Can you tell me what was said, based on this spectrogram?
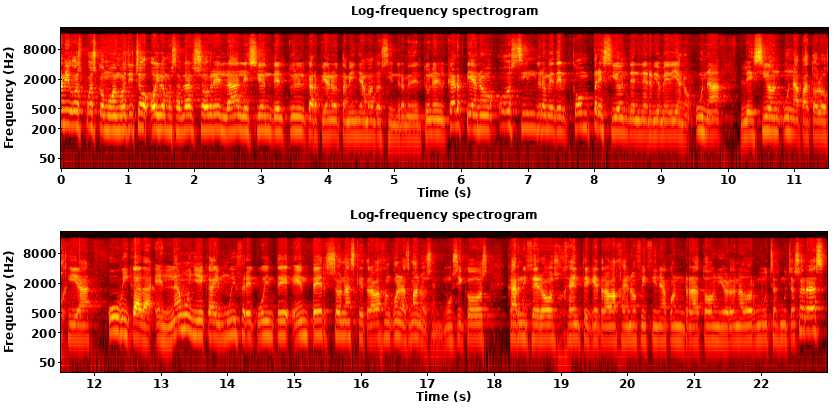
amigos, pues como hemos dicho, hoy vamos a hablar sobre la lesión del túnel carpiano, también llamado síndrome del túnel carpiano o síndrome de compresión del nervio mediano, una lesión, una patología ubicada en la muñeca y muy frecuente en personas que trabajan con las manos, en músicos, carniceros, gente que trabaja en oficina con ratón y ordenador muchas, muchas horas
